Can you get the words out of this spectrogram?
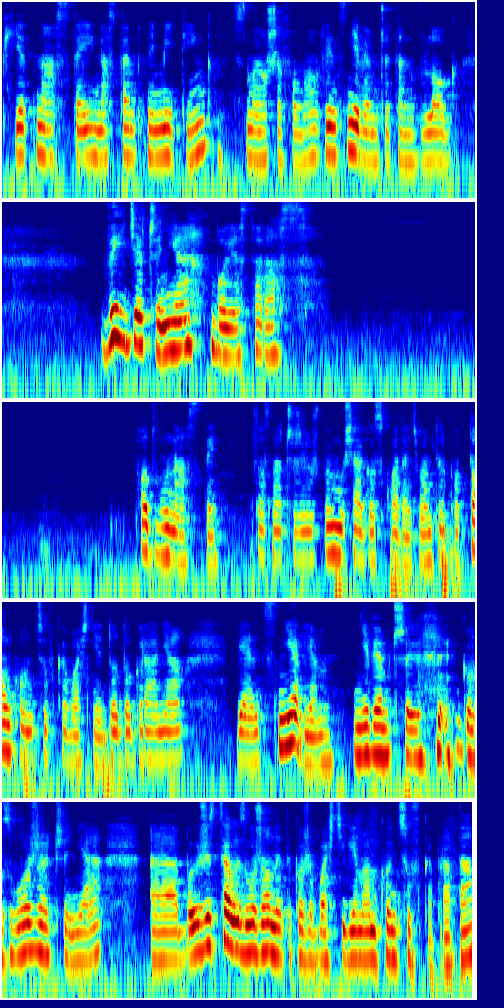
15 następny meeting z moją szefową, więc nie wiem, czy ten vlog wyjdzie, czy nie, bo jest teraz po 12. To znaczy, że już bym musiała go składać. Mam tylko tą końcówkę właśnie do dogrania, więc nie wiem. Nie wiem, czy go złożę, czy nie, e, bo już jest cały złożony, tylko że właściwie mam końcówkę, prawda?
